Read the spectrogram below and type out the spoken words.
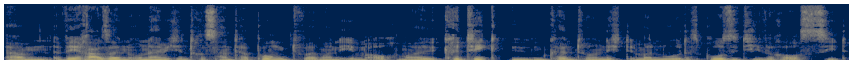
Ähm, wäre also ein unheimlich interessanter Punkt, weil man eben auch mal Kritik üben könnte und nicht immer nur das Positive rauszieht.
